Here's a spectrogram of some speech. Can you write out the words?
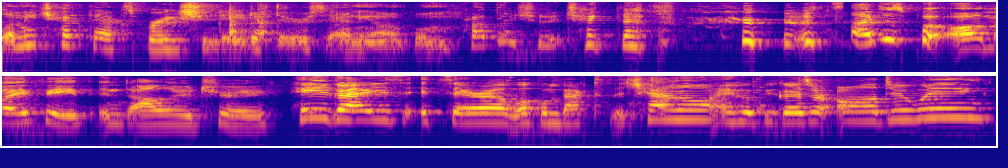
Let me check the expiration date if there's any of them. Probably should have checked that first. I just put all my faith in Dollar Tree. Hey you guys, it's Sarah. Welcome back to the channel. I hope you guys are all doing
